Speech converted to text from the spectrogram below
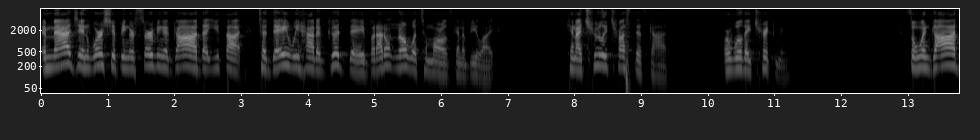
Imagine worshiping or serving a God that you thought, today we had a good day, but I don't know what tomorrow's going to be like. Can I truly trust this God? Or will they trick me? So when God,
